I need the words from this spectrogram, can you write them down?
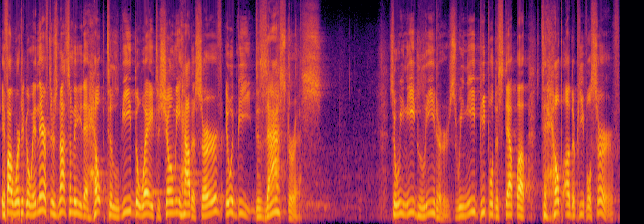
if I were to go in there, if there's not somebody to help to lead the way, to show me how to serve, it would be disastrous. So we need leaders. We need people to step up to help other people serve.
